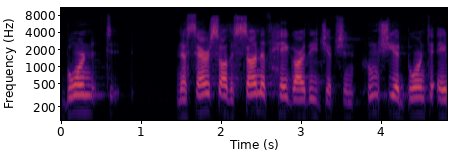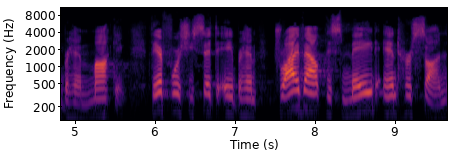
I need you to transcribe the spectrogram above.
born to, now Sarah saw the son of Hagar the Egyptian, whom she had borne to Abraham, mocking. Therefore she said to Abraham, Drive out this maid and her son,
